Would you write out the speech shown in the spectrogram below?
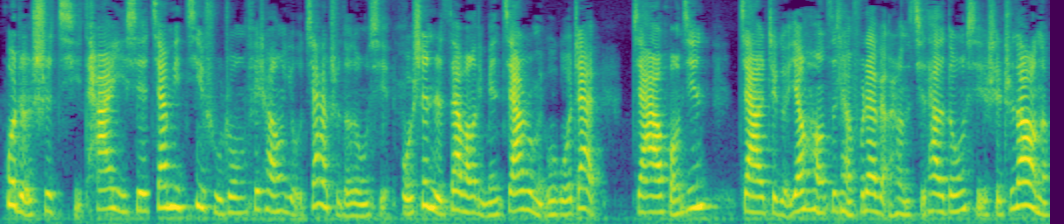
或者是其他一些加密技术中非常有价值的东西。我甚至再往里面加入美国国债、加黄金。加这个央行资产负债表上的其他的东西，谁知道呢？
